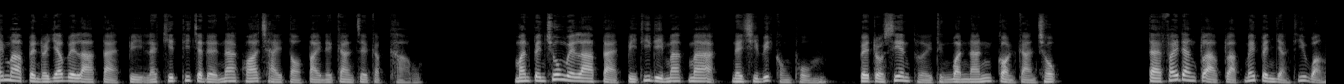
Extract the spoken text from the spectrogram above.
ต์มาเป็นระยะเวลา 8 ปี และคิดที่จะเดินหน้าคว้าชัยต่อไปในการเจอกับเขา มันเป็นช่วงเวลา 8 ปีที่ดีมากๆ ในชีวิตของผม เปโตรเซียนเผยถึงวันนั้นก่อนการชก แต่ไฟดังกล่าวกลับไม่เป็นอย่างที่หวัง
